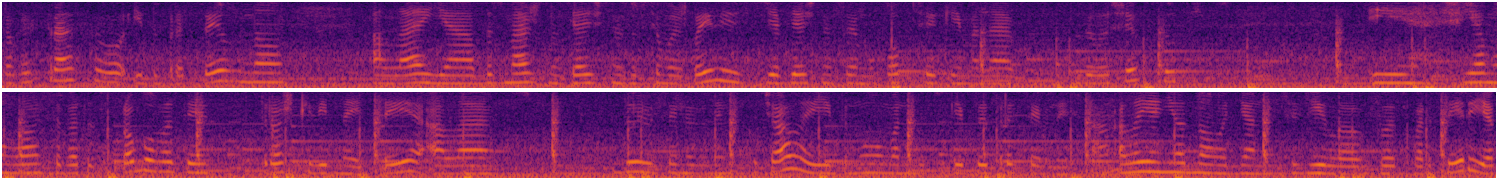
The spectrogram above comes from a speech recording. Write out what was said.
трохи стресово, і депресивно, але я безмежно вдячна за всю можливість. Я вдячна своєму хлопцю, який мене залишив тут. І що я могла себе тут спробувати, трошки віднайти, але дуже сильно за ним скучала, і тому у мене був такий депресивний стан. Але я ні одного дня не сиділа в квартирі, я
